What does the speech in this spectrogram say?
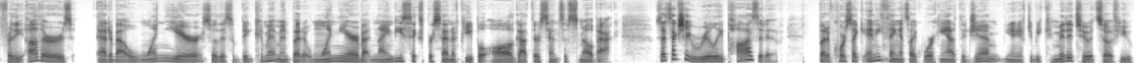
for the others, at about one year, so that's a big commitment, but at one year, about 96% of people all got their sense of smell back. So that's actually really positive. But of course, like anything, it's like working out at the gym. You know, you have to be committed to it. So if you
